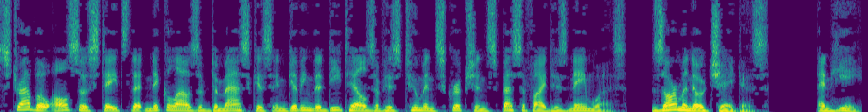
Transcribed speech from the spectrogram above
Strabo also states that Nicolaus of Damascus in giving the details of his tomb inscription specified his name was Zarmanochegas, and he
